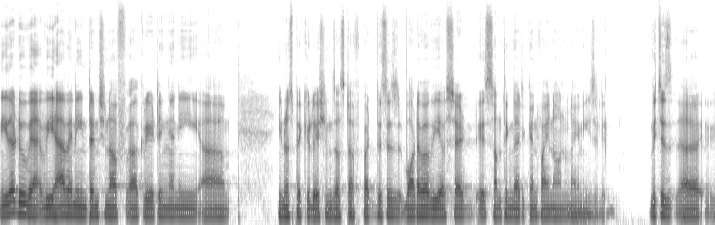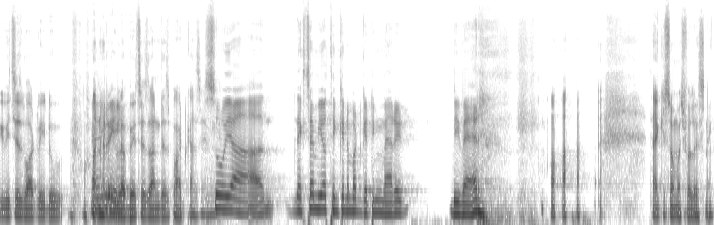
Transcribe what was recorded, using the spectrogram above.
Neither do we, we have any intention of uh, creating any um, you know speculations or stuff. But this is whatever we have said is something that you can find online easily. Which is uh, which is what we do on a regular basis on this podcast. anyway. So yeah, uh, next time you're thinking about getting married, beware. Thank you so much for listening.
